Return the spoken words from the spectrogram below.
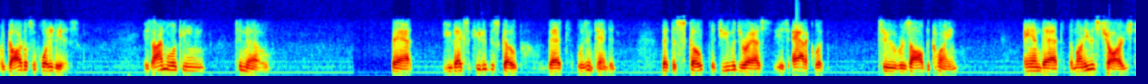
regardless of what it is, is I'm looking to know that you've executed the scope that was intended, that the scope that you've addressed is adequate to resolve the claim, and that the money that's charged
